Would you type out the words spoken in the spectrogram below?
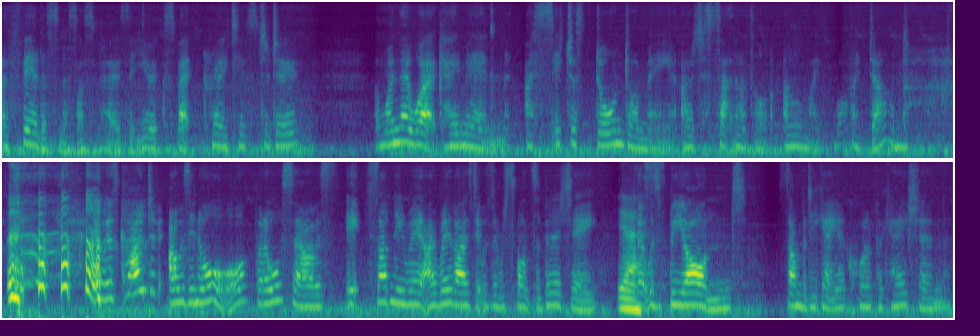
a fearlessness, I suppose, that you expect creatives to do. And when their work came in, I it just dawned on me. I was just sat there and thought, oh my, what have I done? it was kind of, I was in awe, but also I was, it suddenly, rea- I realised it was a responsibility Yes. that was beyond somebody getting a qualification.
